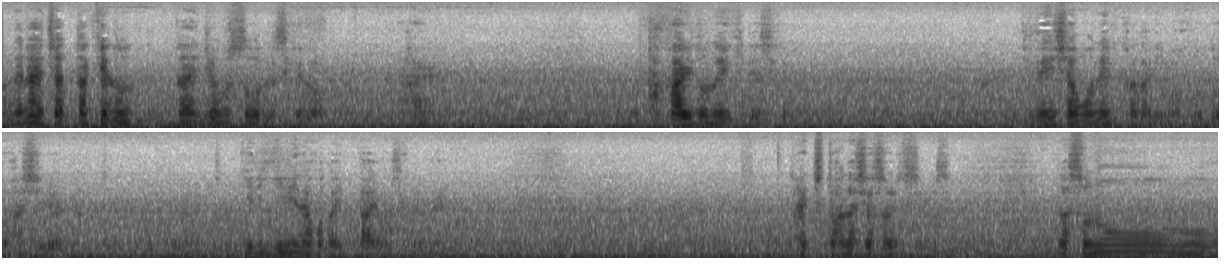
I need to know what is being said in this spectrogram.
跳ねられちゃったけど大丈夫そうですけど、はい、高井戸の駅ですけど。自転車もねかなり今歩道を走るようになって。ギリギリなことはいっぱいありますけどね。はいちょっと話はそれてす。みません。だその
